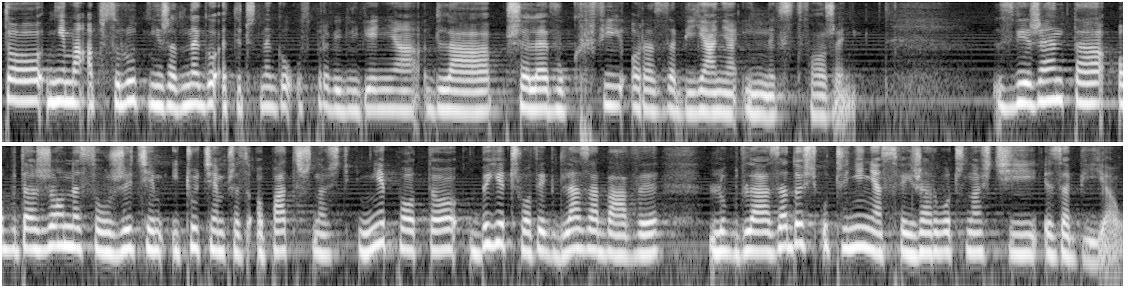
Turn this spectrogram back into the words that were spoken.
to nie ma absolutnie żadnego etycznego usprawiedliwienia dla przelewu krwi oraz zabijania innych stworzeń. Zwierzęta obdarzone są życiem i czuciem przez opatrzność nie po to, by je człowiek dla zabawy lub dla zadośćuczynienia swej żarłoczności zabijał.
